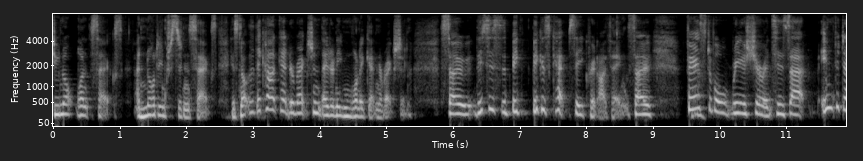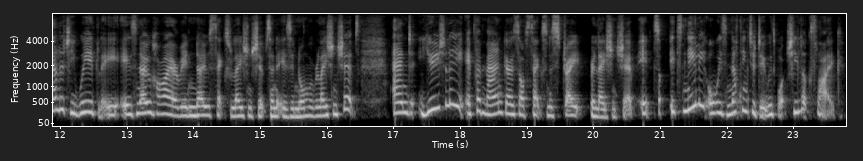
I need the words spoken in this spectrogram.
do not want sex. and not interested in sex. It's not that they can't get an erection, they don't even want to get an erection. So this is the big biggest kept secret, I think. So first of all, reassurance is that infidelity, weirdly, is no higher in no sex relationships than it is in normal relationships. And usually, if a man goes off sex in a straight relationship, it's it's nearly always nothing to do with what she looks like.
